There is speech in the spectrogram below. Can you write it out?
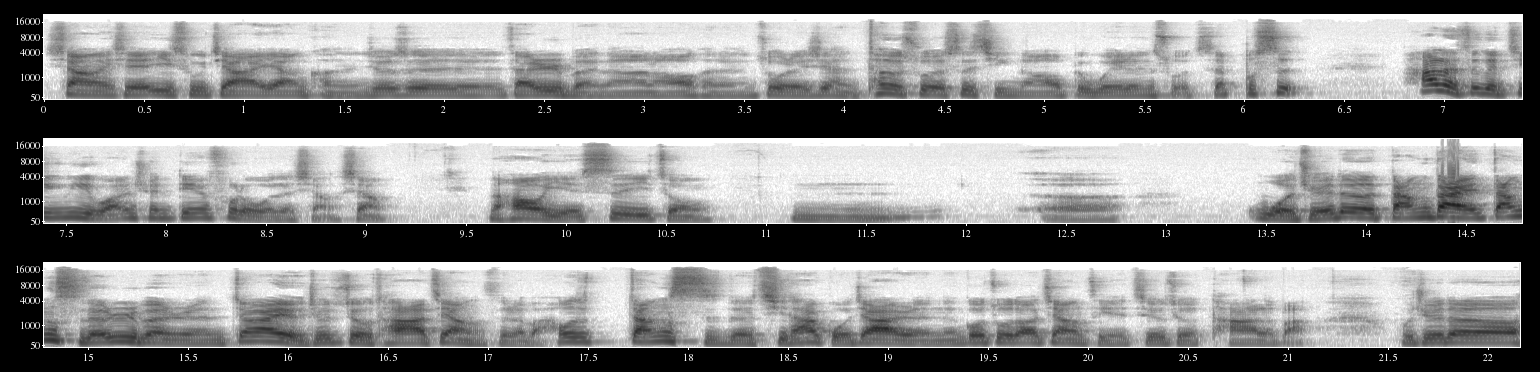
像一些艺术家一样，可能就是在日本啊，然后可能做了一些很特殊的事情，然后被为人所知。不是，他的这个经历完全颠覆了我的想象。然后也是一种，嗯，呃，我觉得当代当时的日本人，大概也就只有他这样子了吧，或者当时的其他国家的人能够做到这样子，也只有只有他了吧。我觉得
